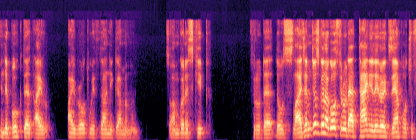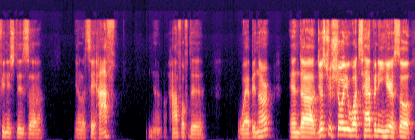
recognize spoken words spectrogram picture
in the book that I I wrote with Dani Gamerman. So I'm going to skip through that those slides. I'm just going to go through that tiny little example to finish this, uh, you know, let's say half, you know, half of the webinar. And uh, just to show you what's happening here. So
